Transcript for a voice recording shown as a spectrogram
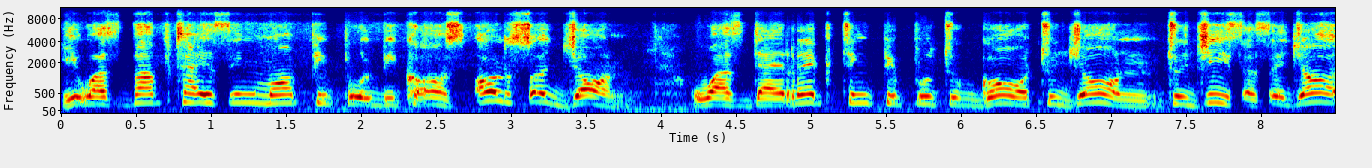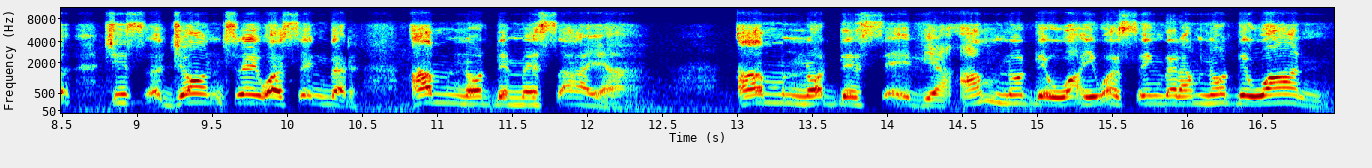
he was baptizing more people because also John was directing people to go to John, to Jesus. Say, John, Jesus, John say, was saying that I'm not the Messiah. I'm not the Savior. I'm not the one. He was saying that I'm not the one.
